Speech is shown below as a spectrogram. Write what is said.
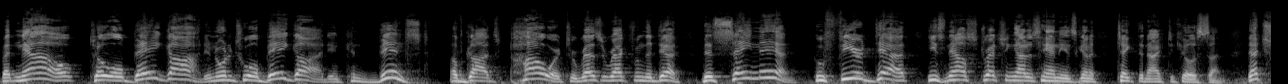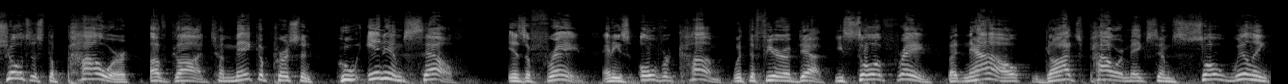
but now to obey God, in order to obey God, and convinced of God's power to resurrect from the dead. This same man who feared death, he's now stretching out his hand and he's going to take the knife to kill his son. That shows us the power of God to make a person who in himself is afraid and he's overcome with the fear of death. He's so afraid, but now God's power makes him so willing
